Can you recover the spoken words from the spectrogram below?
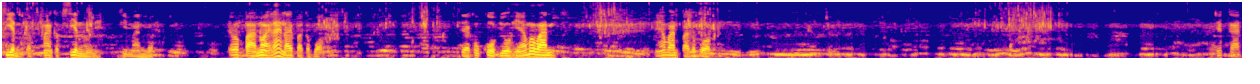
เสี้ยนกับมากับเสี้ยนมือนี่สีมันบ่แต่ว่าป่าน้อยหลายหลายป่ากระบอก แต่ขาโขบอยู่แหเมื่อวานแหวานป่ากระบอกบรรยากาศ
